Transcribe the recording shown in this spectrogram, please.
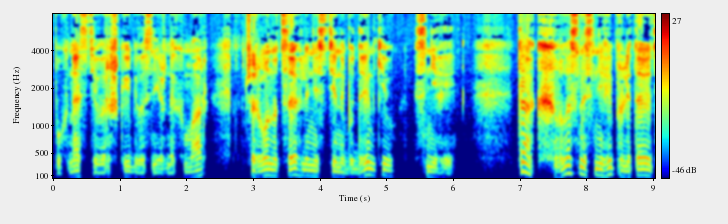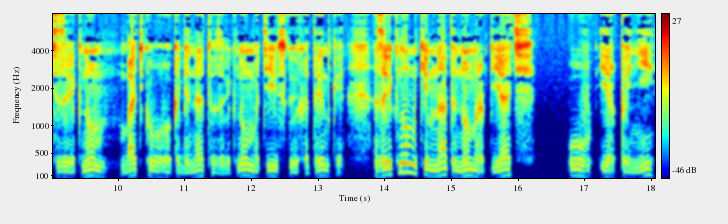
пухнасті вершки білосніжних хмар, червоно-цегляні стіни будинків, сніги. Так, власне, сніги пролітають за вікном батькового кабінету, за вікном Матіївської хатинки, за вікном кімнати номер 5 у Ірпені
